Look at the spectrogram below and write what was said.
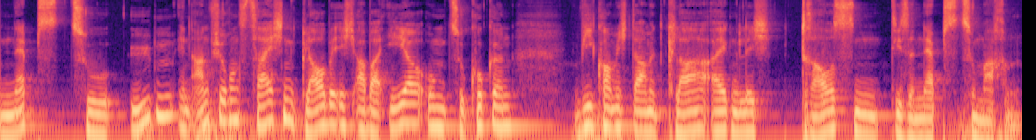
Naps zu üben, in Anführungszeichen, glaube ich aber eher, um zu gucken, wie komme ich damit klar, eigentlich draußen diese Naps zu machen.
